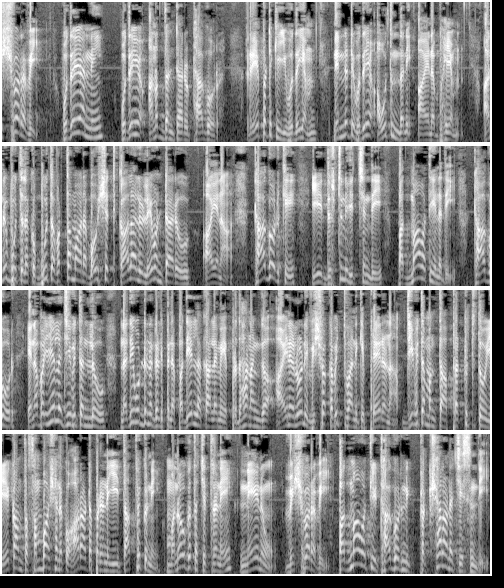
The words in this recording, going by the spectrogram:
విశ్వరవి. ఉదయాన్ని ఉదయం అనొద్దంటారు ఠాగోర్. రేపటికి ఈ ఉదయం నిన్నటి ఉదయం అవుతుందని ఆయన భయం. అనుభూతులకు భూత వర్తమాన భవిష్యత్ కాలాలు లేవంటారు ఆయన. ఠాగోర్కి ఈ దృష్టిని ఇచ్చింది పద్మావతి నది. ఠాగోర్ ఎనభై ఏళ్ళ జీవితంలో నది ఒడ్డున గడిపిన పదేళ్ళ కాలమే ప్రధానంగా ఆయనలోని విశ్వకవిత్వానికి ప్రేరణ. జీవితమంతా ప్రకృతితో ఏకాంత సంభాషణకు ఆరాటపడిన ఈ తాత్వికుని మనోగత చిత్రనే నేను విశ్వరవి. పద్మావతి ఠాగోర్ని ప్రక్షాళన చేసింది.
